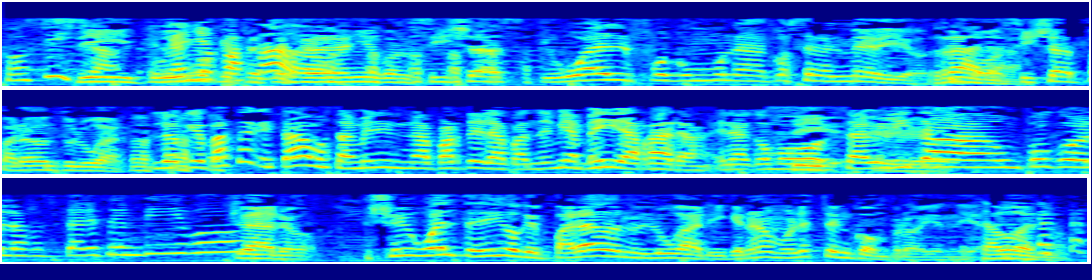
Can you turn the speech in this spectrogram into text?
Con silla, Sí, el año que festejar pasado. el año con sillas. Igual fue como una cosa en el medio. Rara. tipo, silla parado en tu lugar. Lo que pasa es que estábamos también en una parte de la pandemia media rara. Era como, Sí, se habilita un poco los recitales en vivo. Claro. Yo igual te digo que parado en el lugar y que no me molesten compro hoy en día. Está bueno.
